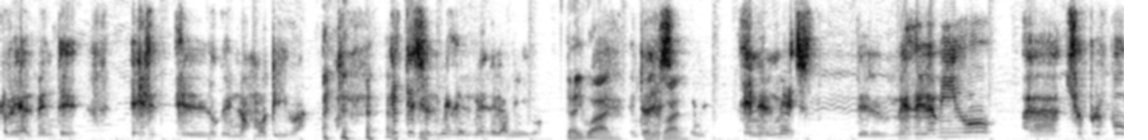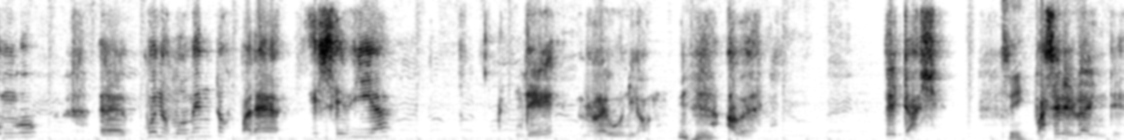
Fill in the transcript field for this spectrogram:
realmente es el- lo que nos motiva. Este es el mes del mes del amigo. Tal cual. Entonces, tal cual. en, en el mes del mes del amigo, eh, yo propongo eh, buenos momentos para ese día de reunión. A ver, detalle, Sí, va a ser el 20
